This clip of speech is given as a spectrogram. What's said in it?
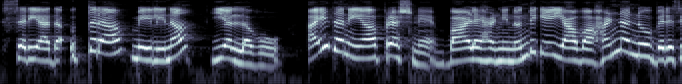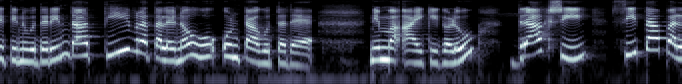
ಸರಿಯಾದ ಉತ್ತರ ಮೇಲಿನ ಎಲ್ಲವು. ಐದನೆಯ ಪ್ರಶ್ನೆ, ಬಾಳೆಹಣ್ಣಿನೊಂದಿಗೆ ಯಾವ ಹಣ್ಣನ್ನು ಬೆರೆಸಿ ತಿನ್ನುವುದರಿಂದ ತೀವ್ರ ತಲೆನೋವು ಉಂಟಾಗುತ್ತದೆ? ನಿಮ್ಮ ಆಯ್ಕೆಗಳು ದ್ರಾಕ್ಷಿ, ಸೀತಾಫಲ,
